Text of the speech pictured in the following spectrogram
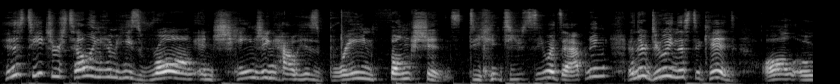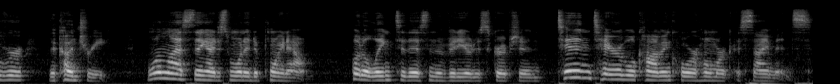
his teacher's telling him he's wrong and changing how his brain functions. Do you, do you, see what's happening? And they're doing this to kids all over the country. One last thing I just wanted to point out. Put a link to this in the video description 10 terrible Common Core homework assignments.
